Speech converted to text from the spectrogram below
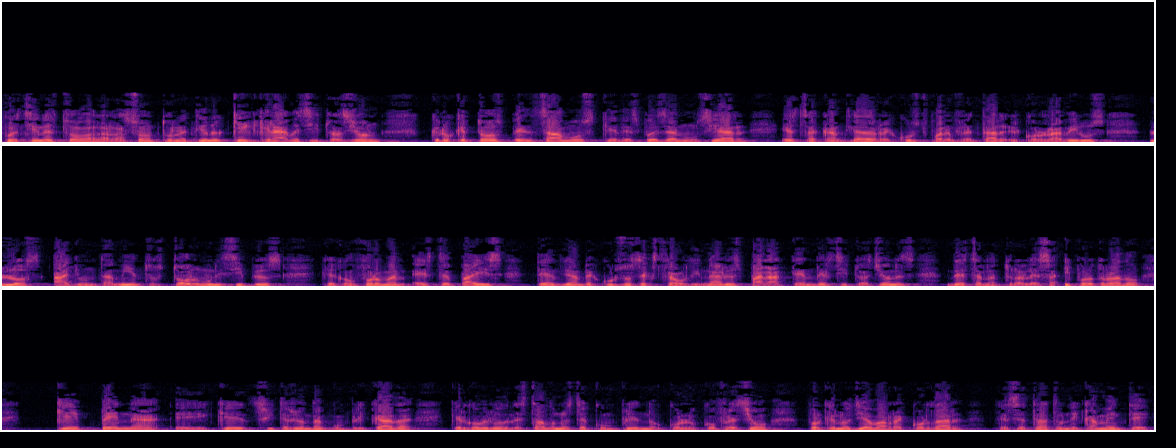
Pues tienes toda la razón, Tolentino. Qué grave situación. Creo que todos pensamos que después de anunciar esta cantidad de recursos para enfrentar el coronavirus, los ayuntamientos, todos los municipios que conforman este país tendrían recursos extraordinarios para atender situaciones de esta naturaleza. Y por otro lado, qué pena, eh, qué situación tan complicada que el gobierno del Estado no esté cumpliendo con lo que ofreció, porque nos lleva a recordar que se trata únicamente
